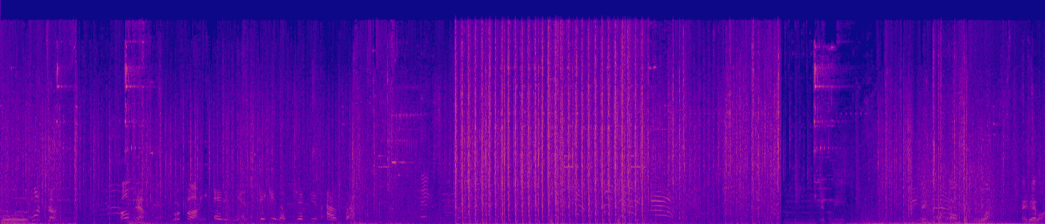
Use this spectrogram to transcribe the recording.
โอ้ย What the? Calm down. You're The fine. enemy has taken objective Alpha. อืมเก็บตรงนี้ไม่ขอออกจากรู้อ่ะ ไปด้วยเหรอ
